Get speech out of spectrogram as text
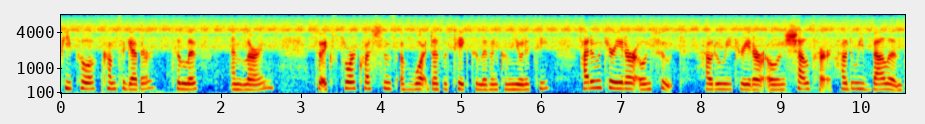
people come together to live and learn, to explore questions of what does it take to live in community, how do we create our own food, how do we create our own shelter, how do we balance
